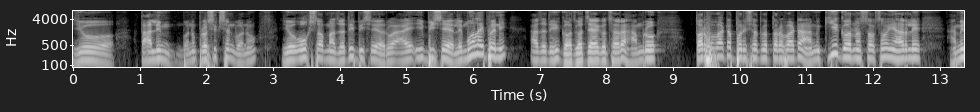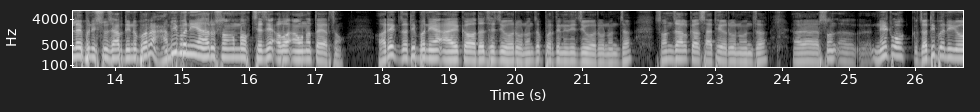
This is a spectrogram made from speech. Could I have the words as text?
यो तालिम भनौँ प्रशिक्षण भनौँ यो वर्कसपमा जति विषयहरू आए यी विषयहरूले मलाई पनि आजदेखि घचघच्याएको छ र हाम्रो तर्फबाट परिषदको तर्फबाट हामी के गर्न सक्छौँ यहाँहरूले हामीलाई पनि सुझाव दिनु पर्यो हामी पनि यहाँहरू समक्ष चाहिँ अब आउन तयार छौँ। हरेक जति पनि यहाँ आएका अध्यक्षज्यूहरू हुनुहुन्छ प्रतिनिधिज्यूहरू हुनुहुन्छ सञ्जालका साथीहरू हुनुहुन्छ नेटवर्क जति पनि यो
